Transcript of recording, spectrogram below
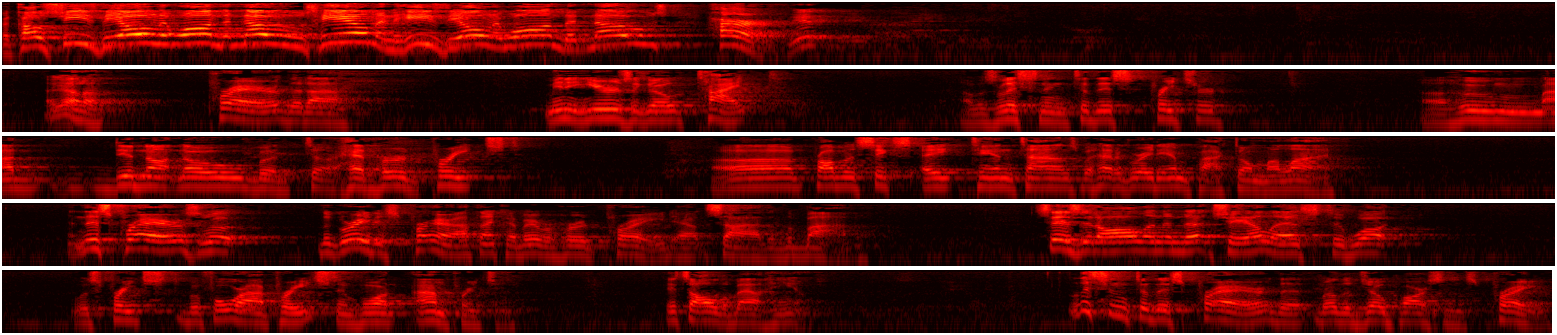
Because she's the only one that knows him and he's the only one that knows her. Yep. I got a prayer that I many years ago typed. I was listening to this preacher uh, whom I did not know but uh, had heard preached uh, probably six, eight, ten times, but had a great impact on my life. And this prayer is the greatest prayer I think I've ever heard prayed outside of the Bible. It says it all in a nutshell as to what was preached before I preached and what I'm preaching. It's all about Him. Listen to this prayer that Brother Joe Parsons prayed.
